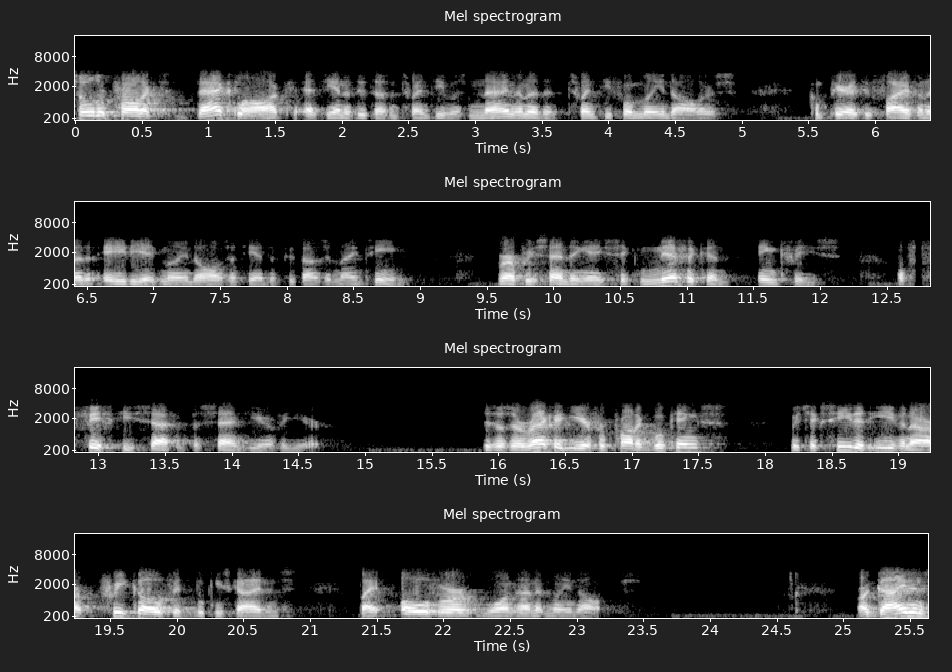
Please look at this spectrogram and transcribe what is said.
Total product backlog at the end of 2020 was $924 million, compared to $588 million at the end of 2019, representing a significant increase of 57% year-over-year. This was a record year for product bookings, which exceeded even our pre-COVID bookings guidance by over $100 million. Our guidance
